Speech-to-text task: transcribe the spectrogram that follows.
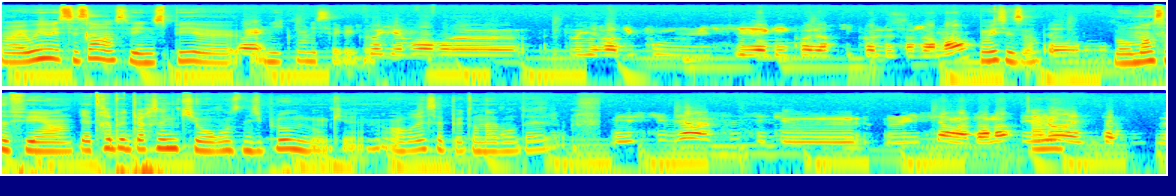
Ouais, oui, oui c'est ça, hein, c'est une spé euh, Ouais. uniquement lycée Il agricole. doit y avoir, euh, il doit y avoir du coup le lycée agricole horticole de Saint-Germain. Oui, c'est ça. Euh, au moins ça fait un. Il y a très peu de personnes qui auront ce diplôme, donc euh, en vrai ça peut être un avantage. mais ce qui est bien aussi, c'est que le lycée en internat, les Ah gens à cause de.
